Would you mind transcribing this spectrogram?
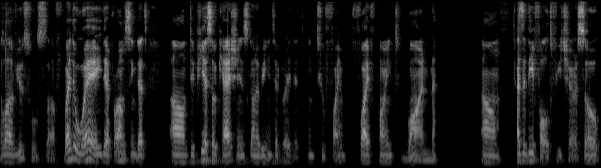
A lot of useful stuff. By the way they're promising that um, the PSO caching is going to be integrated into 5, 5.1 um, as a default feature. So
